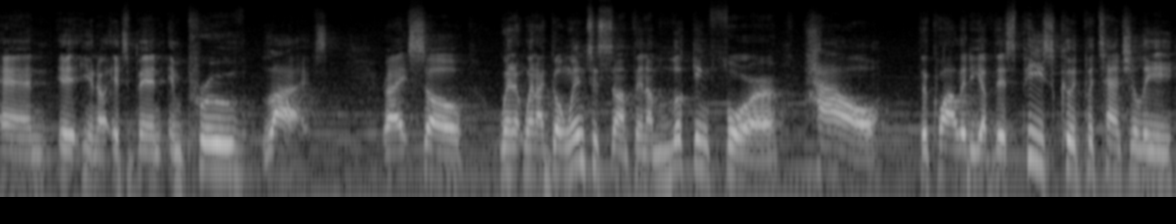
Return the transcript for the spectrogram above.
and it, you know it's been improve lives, right? So when when I go into something, I'm looking for how the quality of this piece could potentially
